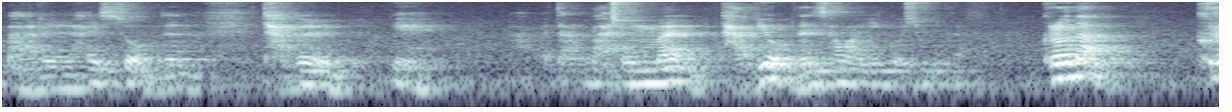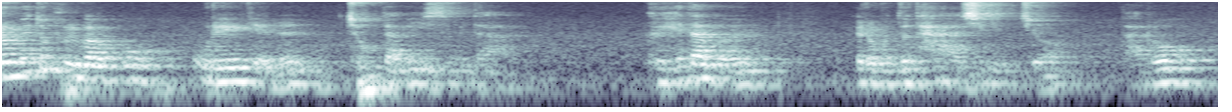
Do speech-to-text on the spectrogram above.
말을 할 수 없는 답을 예, 정말 답이 없는 상황인 것입니다. 그러나 그럼에도 불구하고 우리에게는 정답이 있습니다. 그 해답은 여러분도 다 아시겠죠. 바로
